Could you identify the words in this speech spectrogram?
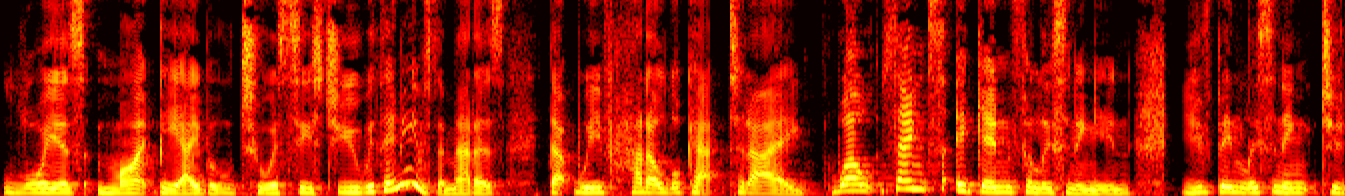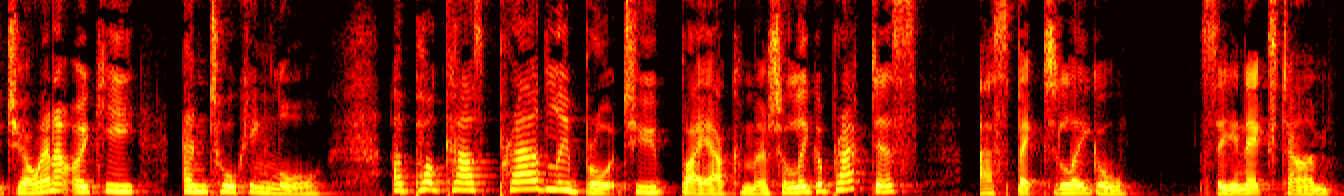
lawyers might be able to assist you with any of the matters that we've had a look at today. Well, thanks again for listening in. You've been listening to Joanna Oakey and Talking Law, a podcast proudly brought to you by our commercial legal practice, Aspect Legal. See you next time.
